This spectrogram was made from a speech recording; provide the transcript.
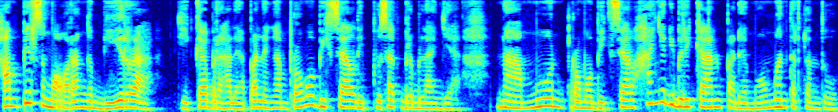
Hampir semua orang gembira jika berhadapan dengan promo Big Sale di pusat berbelanja. Namun, promo Big Sale hanya diberikan pada momen tertentu.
